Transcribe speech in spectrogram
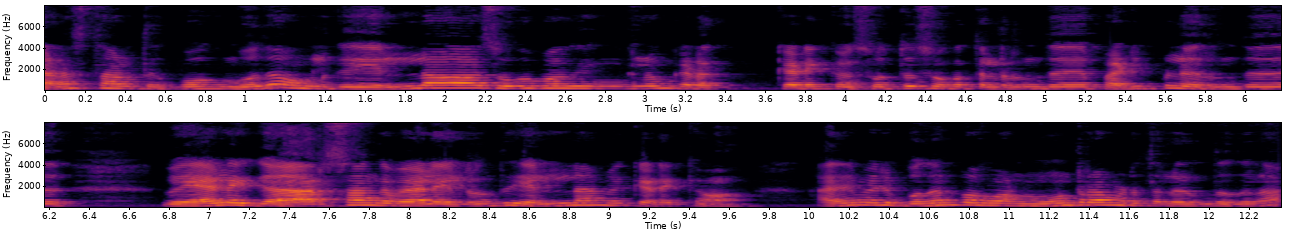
தனஸ்தானத்துக்கு போகும்போது அவங்களுக்கு எல்லா சுகபாகங்களும் கிட கிடைக்கும். சொத்து சுகத்திலிருந்து படிப்புலேருந்து வேலை அரசாங்க வேலையிலிருந்து எல்லாமே கிடைக்கும். அதே மாதிரி புதன் பகவான் மூன்றாம் இடத்துல இருந்ததுன்னா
